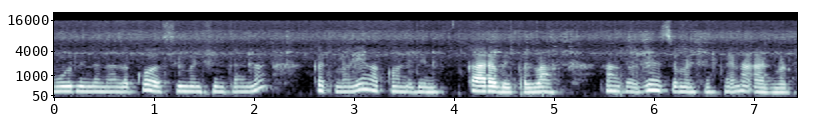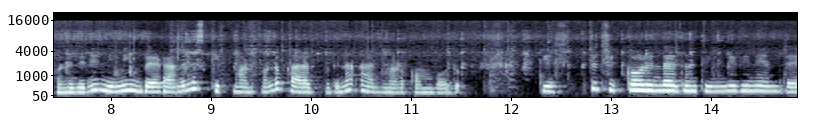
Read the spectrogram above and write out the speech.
ಮೂರರಿಂದ ನಾಲ್ಕು ಹಸಿಮೆಣ್ಸಿನ್ಕಾಯಿನ ಕಟ್ ಮಾಡಿ ಹಾಕ್ಕೊಂಡಿದ್ದೀನಿ ಖಾರ ಬೇಕಲ್ವಾ? ಹಾಗಾಗಿ ಹಸಿಮೆಣ್ಸಿನ್ಕಾಯಿನ ಆ್ಯಡ್ ಮಾಡ್ಕೊಂಡಿದ್ದೀನಿ ನಿಮಗೆ ಬೇಡ ಅಂದರೆ ಸ್ಕಿಪ್ ಮಾಡಿಕೊಂಡು ಖಾರದ ಪುಡಿನ ಆ್ಯಡ್ ಮಾಡ್ಕೊಬೋದು. ಎಷ್ಟು ಚಿಕ್ಕವಳಿಂದ ಇದನ್ನು ತಿಂದಿದ್ದೀನಿ ಅಂದರೆ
